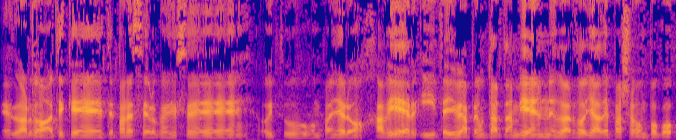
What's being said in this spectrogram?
Eduardo, ¿a ti qué te parece lo que dice hoy tu compañero Javier? Y te iba a preguntar también, Eduardo, ya de paso un poco,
